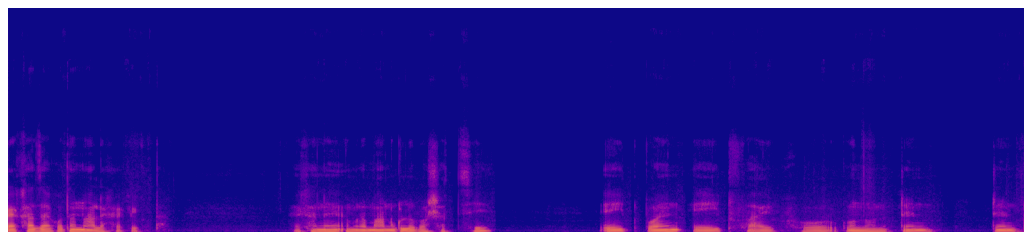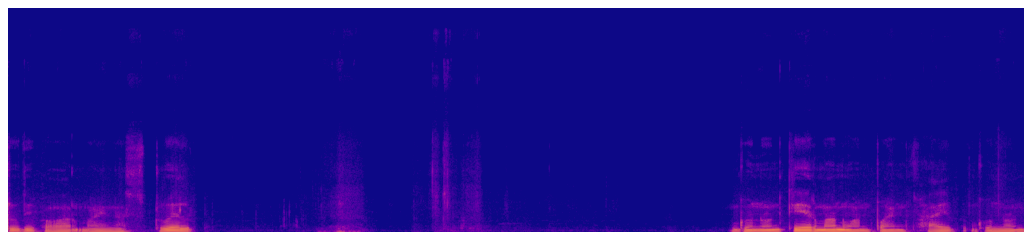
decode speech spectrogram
লেখা যা কথা না লেখা কি কথা? এখানে আমরা মানগুলো বসাচ্ছি। Eight point eight five four গুণন ten ten to the power minus twelve. গুণন কে এর মান ওয়ান পয়েন্ট ফাইভ গুণন।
